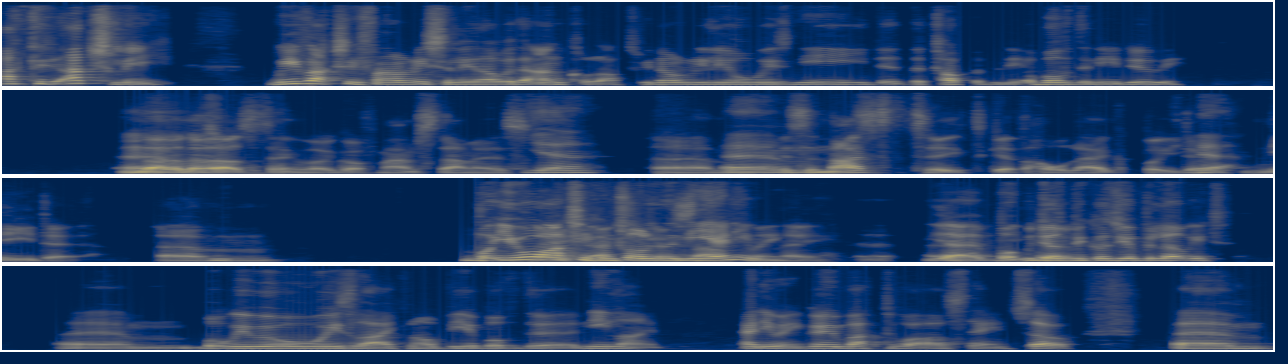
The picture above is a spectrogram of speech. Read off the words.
actually, actually, we've actually found recently that with the ankle locks, we don't really always need the, top of the knee, above the knee, do we? No, Uh, no, that was the thing that we got from Amsterdam is Yeah. um, it's a Um, nicety to get the whole leg, but you don't Yeah. need it. Um, But you are actually controlling the knee anyway. knee. Yeah, uh, but just go- because you're below it. Um, but we were always like, no, be above the knee line. Anyway, going back to what I was saying. So, um,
